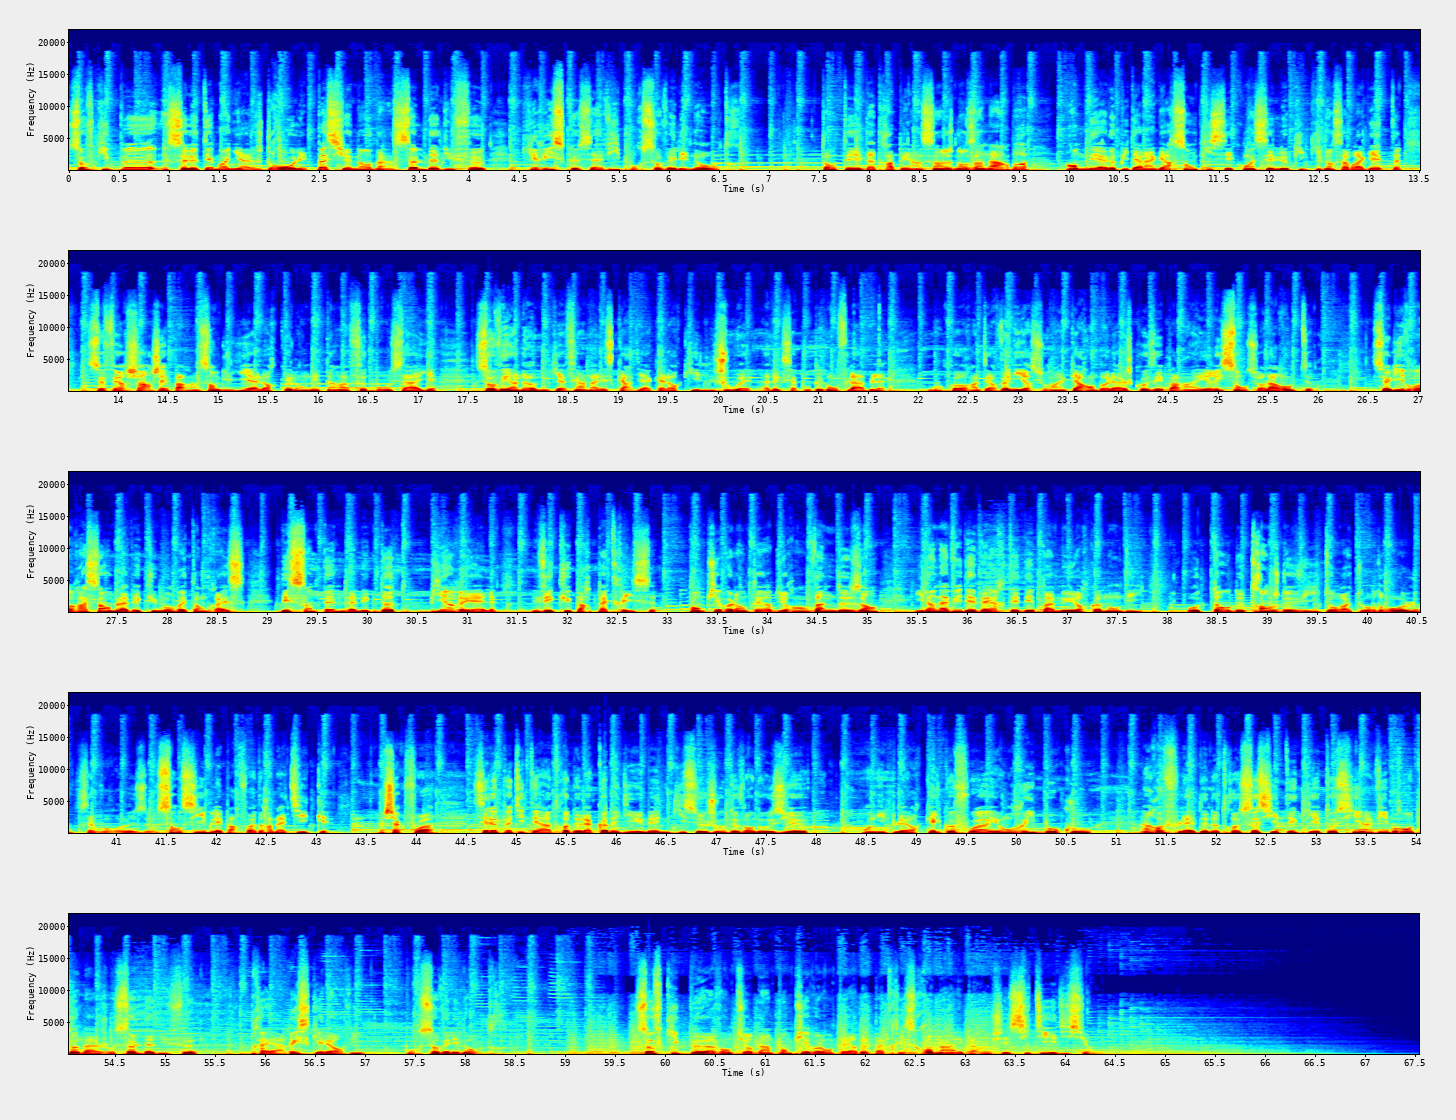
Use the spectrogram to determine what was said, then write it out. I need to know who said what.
Speaker 1: Sauf qui peut, c'est le témoignage drôle et passionnant d'un soldat du feu qui risque sa vie pour sauver les nôtres. Tenter d'attraper un singe dans un arbre, emmener à l'hôpital un garçon qui s'est coincé le kiki dans sa braguette, se faire charger par un sanglier alors que l'on éteint un feu de broussailles, sauver un homme qui a fait un malaise cardiaque alors qu'il jouait avec sa poupée gonflable, ou encore intervenir sur un carambolage causé par un hérisson sur la route. Ce livre rassemble avec humour et tendresse des centaines d'anecdotes bien réelles vécues par Patrice. Pompier volontaire durant 22 ans, il en a vu des vertes et des pas mûres, comme on dit. Autant de tranches de vie tour à tour drôles, savoureuses, sensibles et parfois dramatiques. À chaque fois, c'est le petit théâtre de la comédie humaine qui se joue devant nos yeux. On y pleure quelquefois et on rit beaucoup. Un reflet de notre société qui est aussi un vibrant hommage aux soldats du feu prêts à risquer leur vie pour sauver les nôtres. Sauf qui peut, aventure d'un pompier volontaire de Patrice Romain est paru chez City Éditions.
